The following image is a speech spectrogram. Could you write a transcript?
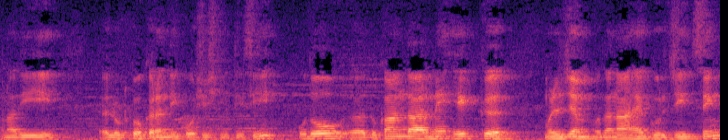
ਉਹਨਾਂ ਦੀ ਲੁੱਟਖੋ ਕਰਨ ਦੀ ਕੋਸ਼ਿਸ਼ ਕੀਤੀ ਸੀ। ਉਦੋਂ ਦੁਕਾਨਦਾਰ ਨੇ ਇੱਕ ਮੁਲਜ਼ਮ, ਉਹਦਾ ਨਾਮ ਹੈ ਗੁਰਜੀਤ ਸਿੰਘ,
